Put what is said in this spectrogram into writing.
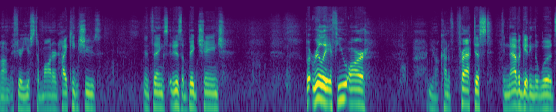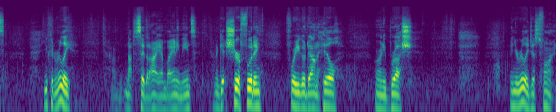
Um, if you're used to modern hiking shoes and things, it is a big change. But really, if you are, you know, kind of practiced in navigating the woods, you can really not to say that I am by any means. Of get sure footing before you go down a hill or any brush. And you're really just fine.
